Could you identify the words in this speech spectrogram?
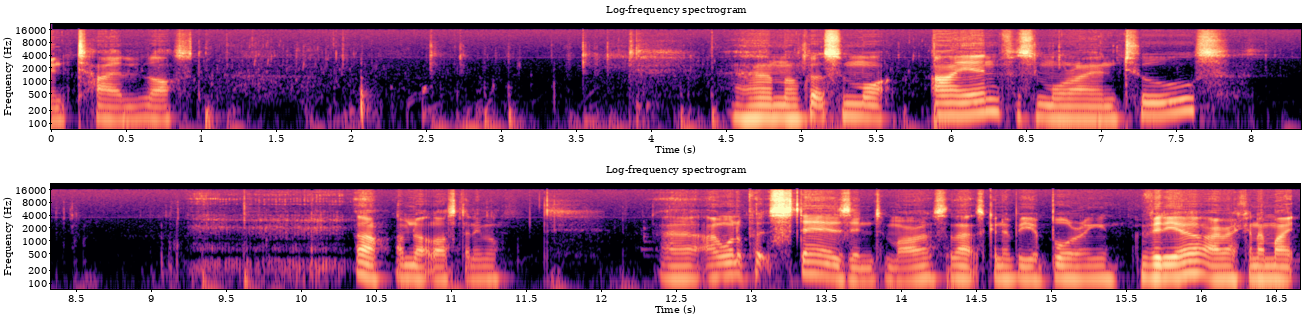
entirely lost. Um, I've got some more iron for some more iron tools. Oh, I'm not lost anymore. Uh, I want to put stairs in tomorrow, so that's going to be a boring video. I reckon I might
